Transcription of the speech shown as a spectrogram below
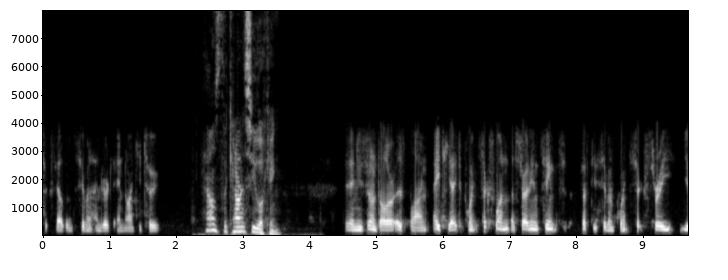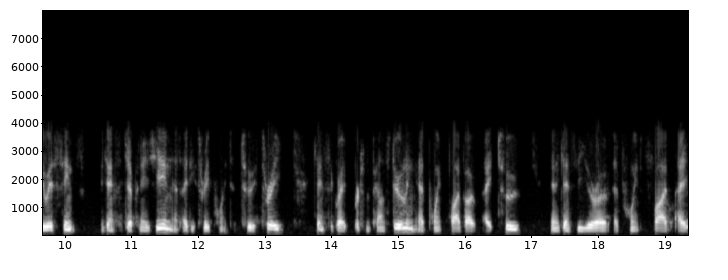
6,792. How's the currency looking? The New Zealand dollar is buying 88.61 Australian cents, 57.63 US cents against the Japanese yen at 83.23, against the Great Britain pound sterling at 0.5082, and against the euro at 0.5820.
